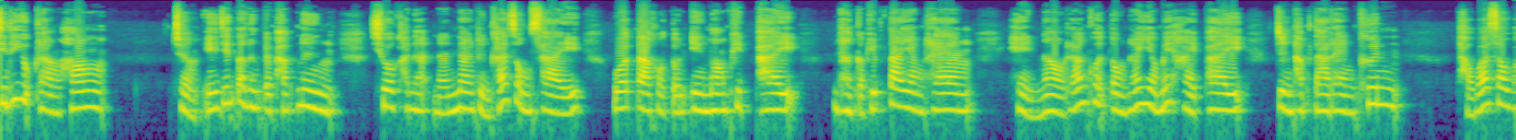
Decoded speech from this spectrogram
จินที่อยู่กลางห้อง เฉิงอีจินตะลึงไปพักหนึ่ง ชั่วขณะนั้นนางถึงขั้นสงสัย ว่าตาของตนเองมองผิดไปนางกระพริบตาอย่างแรง เห็นเงาร่างคนตรงหน้ายังไม่หายไป จึงทำตาแรงขึ้นถาว่าสว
